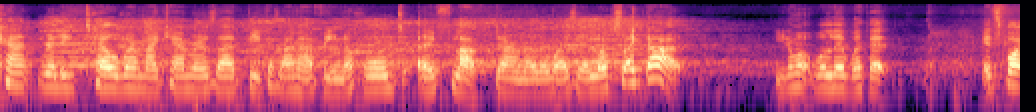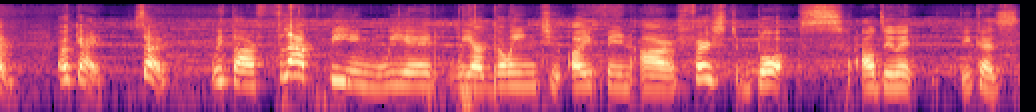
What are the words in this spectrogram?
can't really tell where my camera is at because I'm having to hold a flap down, otherwise it looks like that. You know what? We'll live with it. It's fine. Okay, so with our flap being weird, we are going to open our first box. I'll do it because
